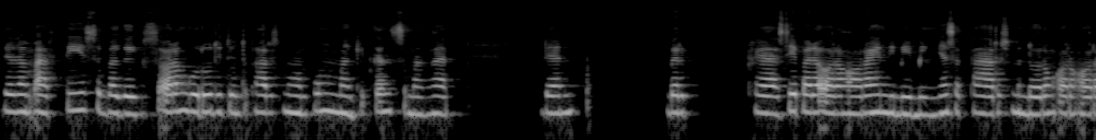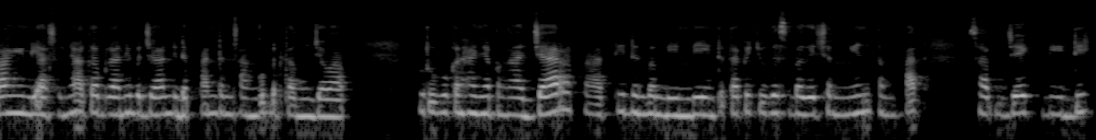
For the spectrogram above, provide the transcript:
Dalam arti, sebagai seorang guru dituntut harus mampu membangkitkan semangat dan berkreasi pada orang-orang yang dibimbingnya serta harus mendorong orang-orang yang diasuhnya agar berani berjalan di depan dan sanggup bertanggung jawab. Guru bukan hanya pengajar, pelatih, dan pembimbing, tetapi juga sebagai cermin tempat subjek didik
